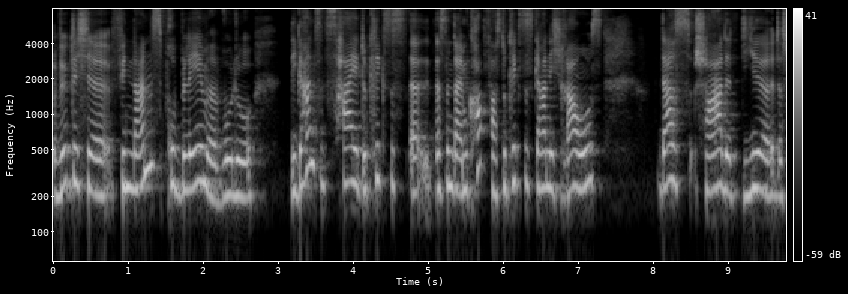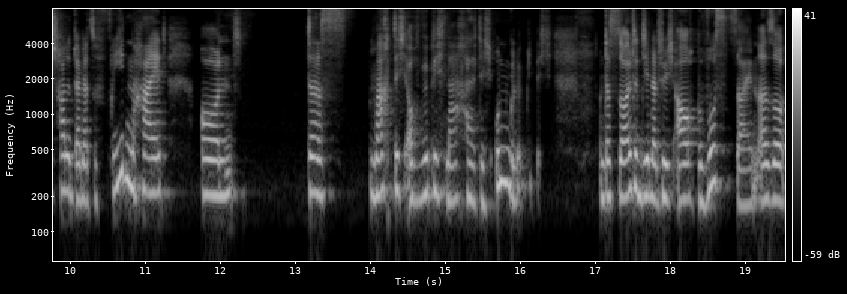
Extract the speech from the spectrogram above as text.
wirkliche Finanzprobleme, wo du die ganze Zeit, du kriegst es, äh, das in deinem Kopf hast, du kriegst es gar nicht raus, das schadet dir, das schadet deiner Zufriedenheit und das macht dich auch wirklich nachhaltig unglücklich. Und das sollte dir natürlich auch bewusst sein. Also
